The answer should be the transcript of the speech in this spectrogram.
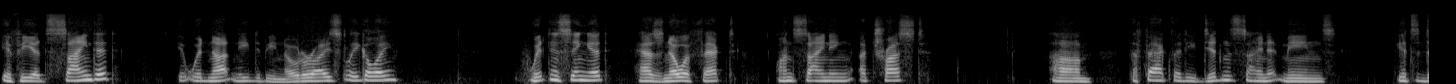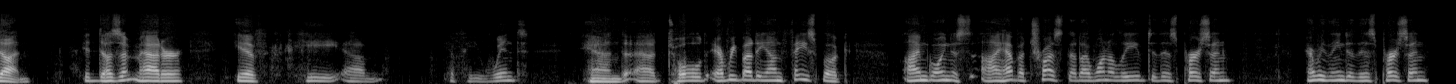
If he had signed it, it would not need to be notarized legally. Witnessing it has no effect on signing a trust. Um, the fact that he didn't sign it means it's done. It doesn't matter if he um, if he went and uh, told everybody on Facebook I'm going to, I have a trust that I want to leave to this person, everything to this person,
